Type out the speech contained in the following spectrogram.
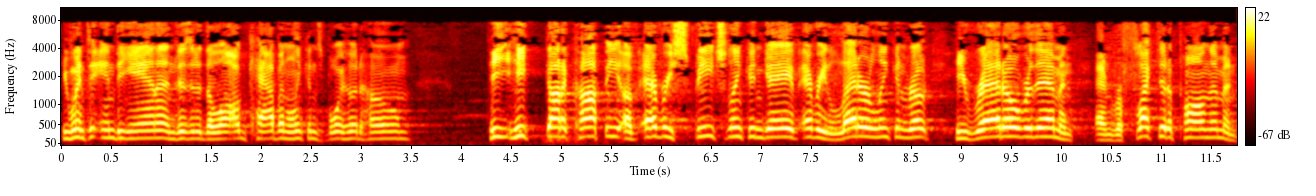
He went to Indiana and visited the log cabin, Lincoln's boyhood home. He, he got a copy of every speech Lincoln gave, every letter Lincoln wrote. He read over them and, and reflected upon them and,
